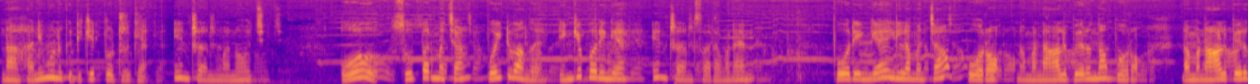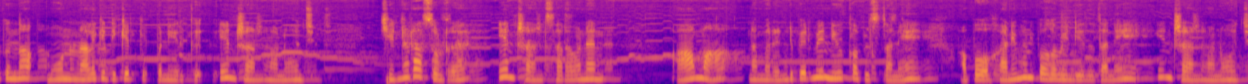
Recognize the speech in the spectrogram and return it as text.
நான் ஹனிமூனுக்கு டிக்கெட் போட்டிருக்கேன் என்றான் மனோஜ். ஓ சூப்பர் மச்சான் போயிட்டு வாங்க எங்கே போறீங்க? என்றான் சரவணன். போறீங்க? இல்லை மச்சான் போகிறோம் நம்ம நாலு பேரும் தான் போகிறோம் நம்ம நாலு பேருக்கும் தான் மூணு நாளைக்கு டிக்கெட் புக் பண்ணியிருக்கு என்றான் மனோஜ். என்னடா சொல்ற? என்றான் சரவணன். ஆமா நம்ம ரெண்டு பேருமே நியூ கபிள்ஸ் தானே. அப்போ ஹனிமூன் போக வேண்டியது தானே என்றான் மனோஜ்.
